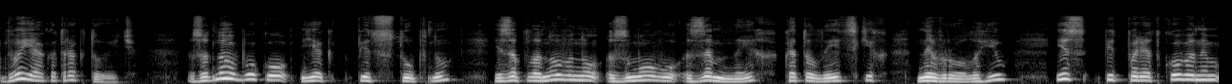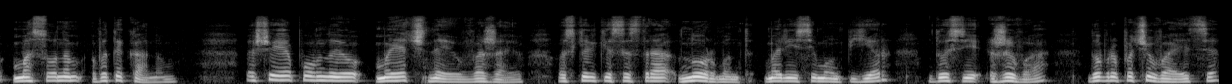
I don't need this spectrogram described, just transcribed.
двояко трактують. З одного боку, як підступну і заплановану змову земних католицьких неврологів із підпорядкованим масоном Ватиканом, що я повною маячнею вважаю, оскільки сестра Норманд Марі Сімон П'єр досі жива, добре почувається,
